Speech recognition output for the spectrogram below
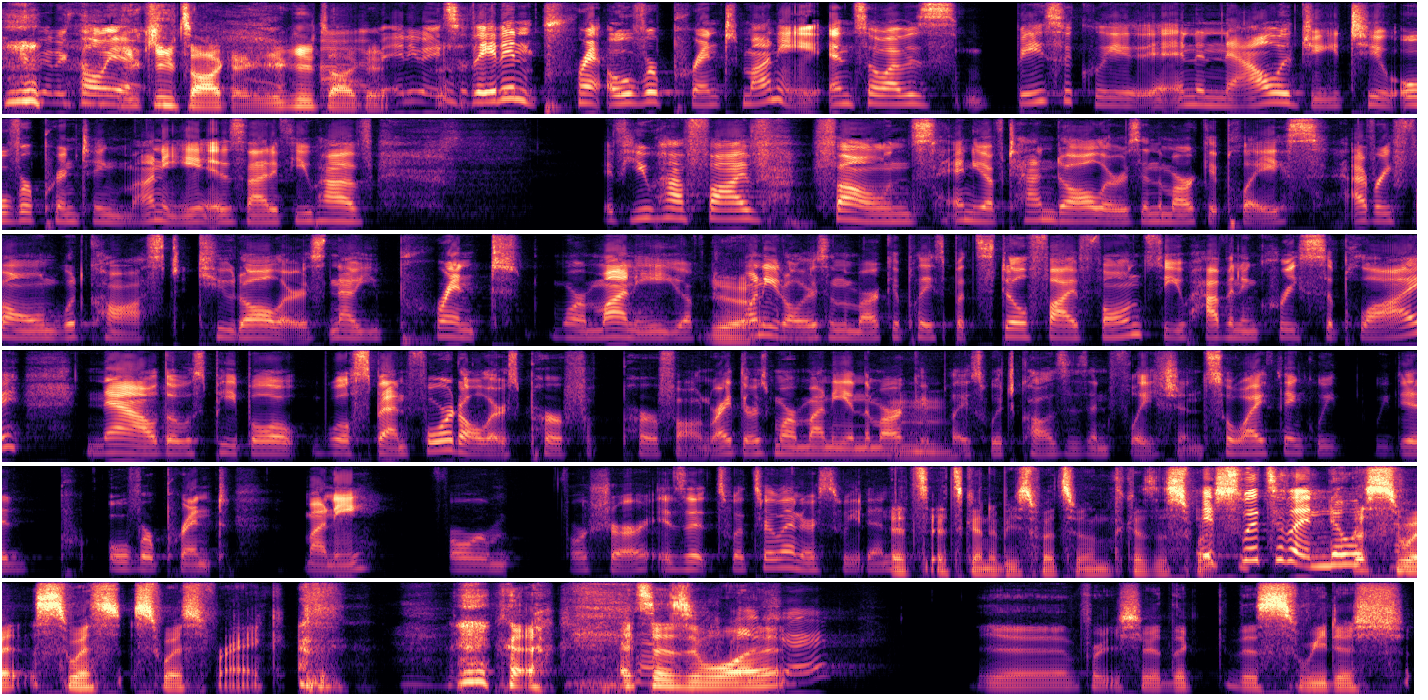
You're gonna call me you out. keep talking. You keep Um, talking. anyway, so they didn't print overprint money, and so I was basically an analogy to overprinting money is that if you have if you have five phones and you have ten dollars in the marketplace, every phone would cost two dollars. Now you print more money, you have Yeah. twenty dollars in the marketplace, but still five phones, so you have an increased supply. Now those people will spend four dollars per per phone, right? There's more money in the Mm-hmm. marketplace, which causes inflation. So I think we we did pr- overprint money for for sure. Is it Switzerland or Sweden? it's it's going to be Switzerland because the Swiss. it's Switzerland. No, the. Swiss Swiss Swiss franc. it says what? sure? Yeah, I'm pretty sure the the Swedish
